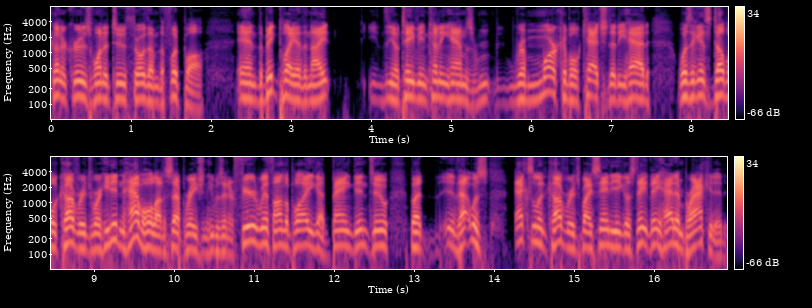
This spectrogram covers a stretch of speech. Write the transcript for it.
Gunnar Cruz wanted to throw them the football. And the big play of the night, you know, Tayvian Cunningham's r- remarkable catch that he had was against double coverage where he didn't have a whole lot of separation. He was interfered with on the play, he got banged into, but that was excellent coverage by San Diego State. They had him bracketed.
